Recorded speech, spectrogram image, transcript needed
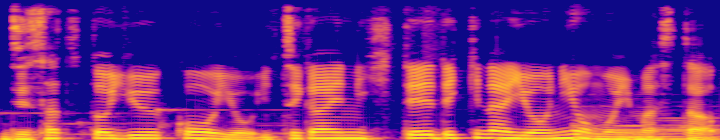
自殺という行為を一概に否定できないように思いました。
